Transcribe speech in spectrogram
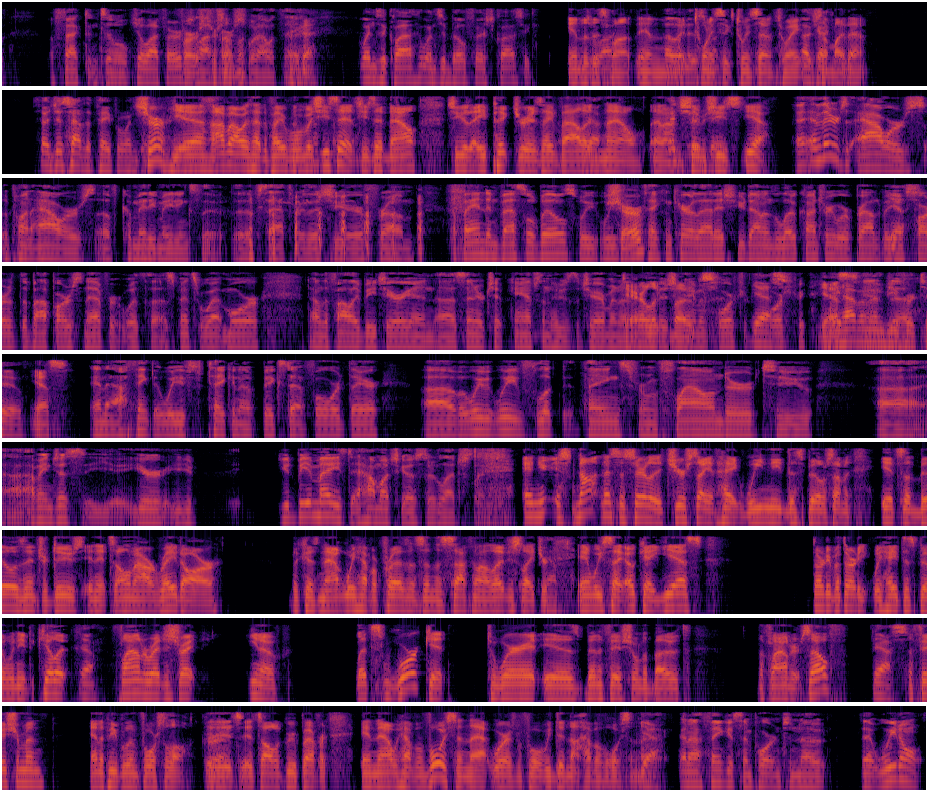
effect until July first. First July or first. something. What I would think. Okay. When's the class? When's the Billfish Classic? End of this month, in Oh, like end of this 26, 27, 28, Okay. something like that. So just have the paper one. Sure, yeah. I've always had the paper, one, but she said, she said now, she goes, a picture is a valid Yeah. now. And I'm assuming she's, yeah. And, and there's hours upon hours of committee meetings that, that have sat through this year from abandoned vessel bills. We we've Sure. taken care of that issue down in the Low Country. We're proud to be Yes. a part of the bipartisan effort with uh, Spencer Wetmore down in the Folly Beach area and uh, Senator Chip Campsen, who's the chairman of Derelict Fish Game and. Forestry. Yes. Forestry. Yes. We have them in And, uh, Beaufort too. Yes. And I think that we've taken a big step forward there. Uh, but we we've looked at things from flounder to, uh, I mean, just you're you you'd be amazed at how much goes through the legislature. And you, it's not necessarily that you're saying, "Hey, we need this bill or something." It's a bill is introduced and it's on our radar because now we have a presence in the South Carolina legislature, Yeah. and we say, "Okay, yes, thirty by thirty, we hate this bill, we need to kill it." Yeah. Flounder registrate, you know, let's work it to where it is beneficial to both the flounder itself, Yes. the fishermen, and the people who enforce the law. Correct. It's it's all a group effort, and now we have a voice in that, whereas before we did not have a voice in that. Yeah. And I think it's important to note that we don't.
